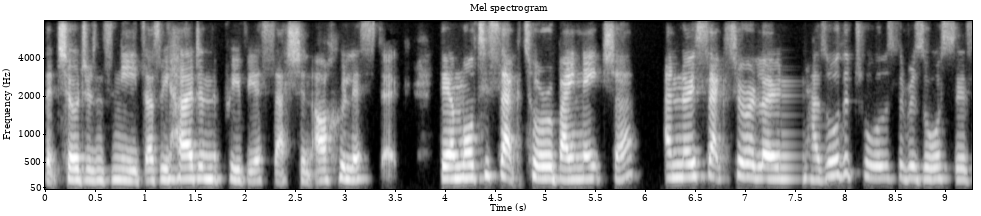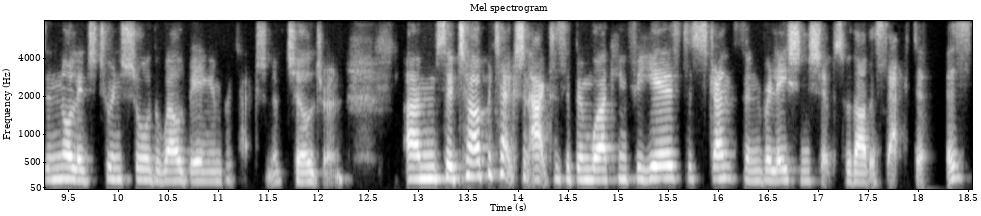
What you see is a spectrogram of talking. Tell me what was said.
that children's needs, as we heard in the previous session, are holistic. They are multi-sectoral by nature, and no sector alone has all the tools, the resources and knowledge to ensure the well-being and protection of children. Um, so child protection actors have been working for years to strengthen relationships with other sectors.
